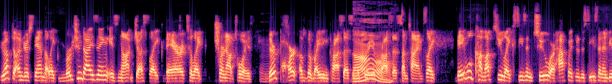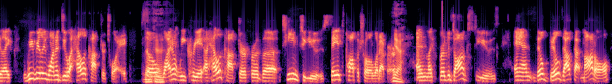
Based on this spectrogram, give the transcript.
you have to understand that like merchandising is not just like there to like churn out toys. Mhm. They're part of the writing process and the creative Oh. process sometimes. Like, they will come up to you like season two or halfway through the season and be like, "We really want to do a helicopter toy." So Okay. why don't we create a helicopter for the team to use? Say it's Paw Patrol or whatever, Yeah. and like for the dogs to use. And they'll build out that model,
